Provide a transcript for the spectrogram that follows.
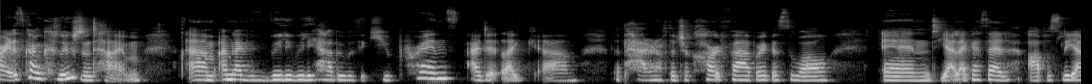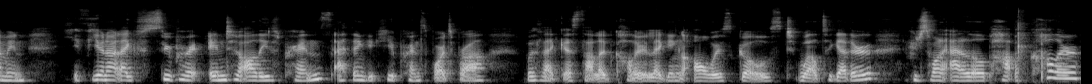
All right, it's conclusion time. Um, I'm like really, really happy with the cute prints. I did like um, the pattern of the jacquard fabric as well. And yeah, like I said, obviously, I mean, if you're not like super into all these prints, I think a cute print sports bra with like a solid color legging always goes well together. If you just want to add a little pop of color,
